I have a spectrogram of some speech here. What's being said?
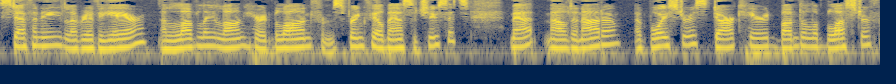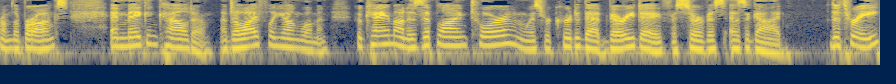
Stephanie LaRiviere, a lovely long-haired blonde from Springfield, Massachusetts. Matt Maldonado, a boisterous, dark-haired bundle of bluster from the Bronx. And Megan Caldo, a delightful young woman who came on a zipline tour and was recruited that very day for service as a guide. The three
